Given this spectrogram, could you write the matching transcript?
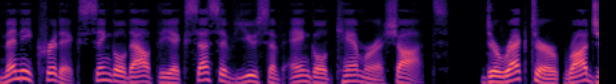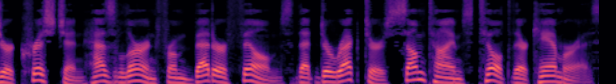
Many critics singled out the excessive use of angled camera shots. Director Roger Christian has learned from better films that directors sometimes tilt their cameras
